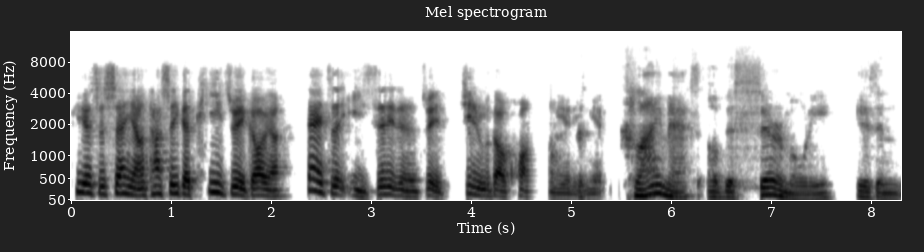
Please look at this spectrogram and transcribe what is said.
第二只山羊它是一个替罪羔羊，带着以色列人的罪进入到旷野里面。 Climax of this ceremony is in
